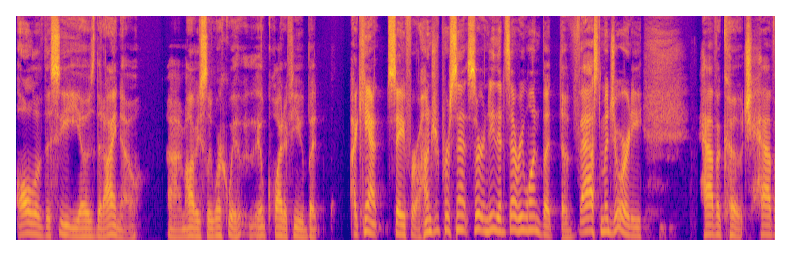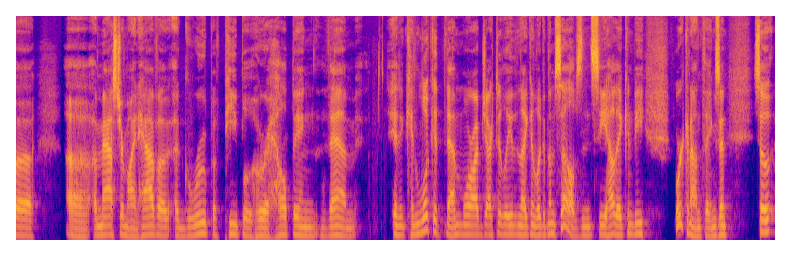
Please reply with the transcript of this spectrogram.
all of the CEOs that I know, um, obviously work with quite a few, but I can't say for 100% certainty that it's everyone, but the vast majority have a coach, have a uh, a mastermind, have a, a, group of people who are helping them and it can look at them more objectively than they can look at themselves and see how they can be working on things. And so,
